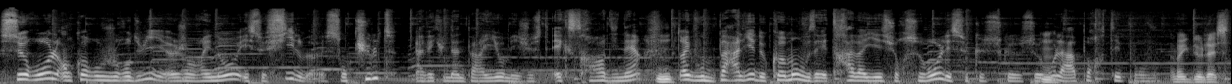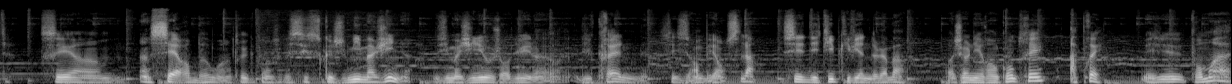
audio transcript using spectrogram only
Ce rôle encore aujourd'hui, Jean Reno, et ce film sont cultes avec une Anne Parillo, mais juste extraordinaire. Mm. Je voudrais que vous me parliez de comment vous avez travaillé sur ce rôle et ce que, ce que ce Mm. rôle a apporté pour vous. Un mec de l'Est. C'est un, un Serbe ou un truc, c'est ce que je m'imagine. Vous imaginez aujourd'hui l'Ukraine, ces ambiances-là. C'est des types qui viennent de là-bas. J'en ai rencontré après. Mais euh, pour moi,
